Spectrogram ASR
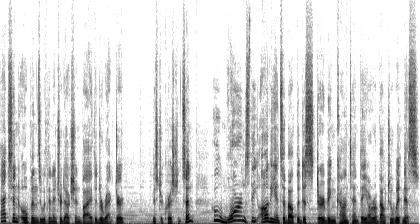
Häxan opens with an introduction by the director, Mr. Christensen, who warns the audience about the disturbing content they are about to witness.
